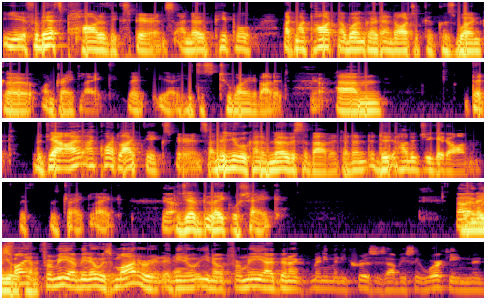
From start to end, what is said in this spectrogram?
yeah, for me, that's part of the experience. I know people like my partner won't go to Antarctica because won't go on Drake Lake. They, you know, he's just too worried about it. Yeah. Um, but but yeah, I, I, quite like the experience. I know you were kind of nervous about it. And did, how did you get on with, with Drake Lake? Yeah. Did you have Lake or Shake? Uh, it was fine kind of... for me. I mean, it was moderate. I yeah. mean, you know, for me, I've been on many, many cruises, obviously working, and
